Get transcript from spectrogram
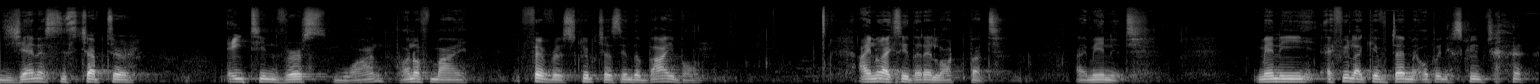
Genesis chapter 18, verse 1, one of my favorite scriptures in the Bible. I know I say that a lot, but I mean it. Many, I feel like every time I open a scripture,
